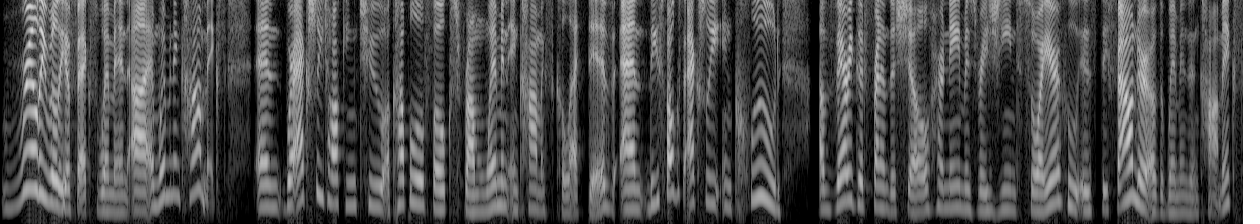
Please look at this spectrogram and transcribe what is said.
really, really affects women uh, and women in comics. And we're actually talking to a couple of folks from Women in Comics Collective. And these folks actually include a very good friend of the show. Her name is Regine Sawyer, who is the founder of the Women in Comics.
